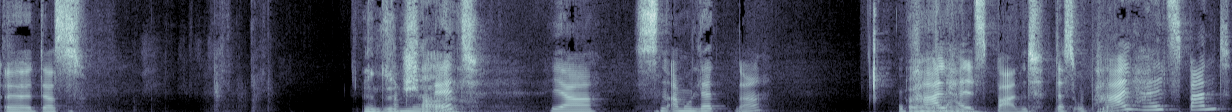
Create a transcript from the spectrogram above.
äh, das In den Schal. Amulett. Ja, das ist ein Amulett, ne? Opalhalsband. Das Opalhalsband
